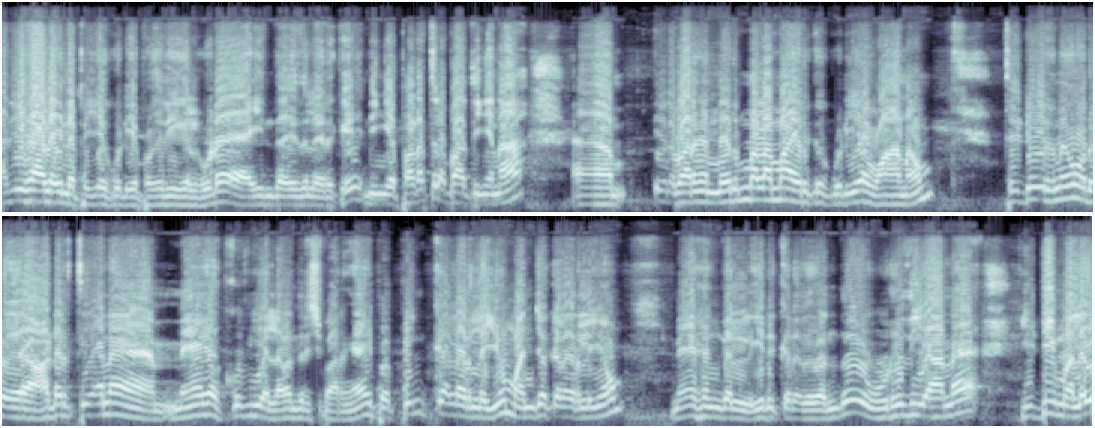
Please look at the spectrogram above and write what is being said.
அதிகாலையில் பெய்யக்கூடிய பகுதிகள் கூட இந்த இதில் இருக்கு. நீங்கள் படத்தில் பார்த்தீங்கன்னா இதில் பாருங்கள் நிர்மலமாக இருக்கக்கூடிய வானம் திடீர்னு ஒரு அடர்த்தியான மேக குவியல் வந்துருச்சு பாருங்க. இப்போ பிங்க் கலர்லையும் மஞ்சள் கலர்லையும் மேகங்கள் இருக்கிறது வந்து உறுதியான இடிமலை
